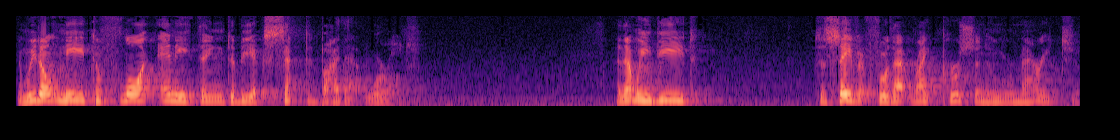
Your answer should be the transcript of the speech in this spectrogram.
And we don't need to flaunt anything to be accepted by that world. And that we need to save it for that right person who we're married to.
